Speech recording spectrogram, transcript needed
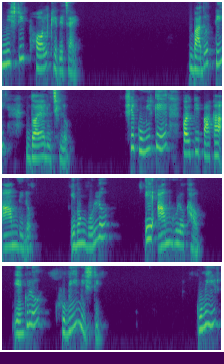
মিষ্টি ফল খেতে চাই। বাদরটি দয়ালু ছিল। সে কুমিরকে কয়েকটি পাকা আম দিল এবং বলল, এ আমগুলো খাও। এগুলো খুবই মিষ্টি। কুমির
